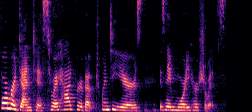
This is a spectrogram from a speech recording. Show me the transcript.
former dentist, who I had for about 20 years, is named Morty Hershowitz.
